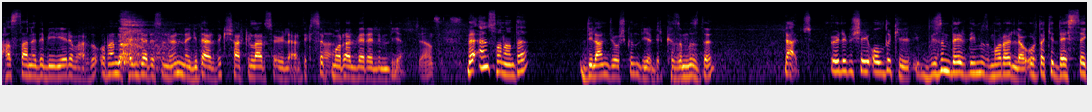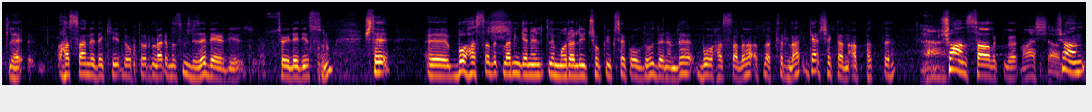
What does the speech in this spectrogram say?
hastanede bir yeri vardı. Oranın penceresinin önüne giderdik, şarkılar söylerdik. Sırf moral verelim diye. Cansınız. Ve en sonunda Dilan Coşkun diye bir kızımızdı. Ya öyle bir şey oldu ki bizim verdiğimiz moralle, oradaki destekle, hastanedeki doktorlarımızın bize verdiği, söylediği sunum. İşte e, bu hastalıkların genellikle morali çok yüksek olduğu dönemde bu hastalığı atlatırlar. Gerçekten atlattı. Ha. Şu an sağlıklı. Maşallah, Şu an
